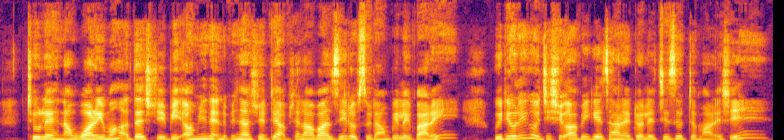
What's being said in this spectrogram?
။သူလည်းနောက်ဘဝတွေမှာအသက်ရှည်ပြီးအောင်မြင်တဲ့အနုပညာရှင်တယောက်ဖြစ်လာပါစေလို့ဆုတောင်းပေးလိုက်ပါတယ်။ဗီဒီယိုလေးကိုကြည့်ရှုအားပေးခဲ့ကြတဲ့အတွက်လည်းကျေးဇူးတင်ပါတယ်ရှင်။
